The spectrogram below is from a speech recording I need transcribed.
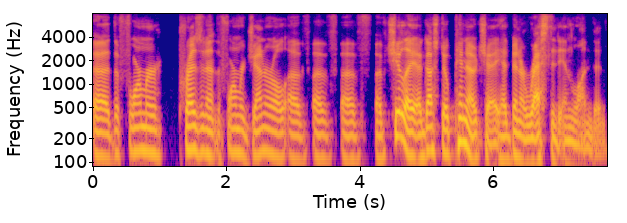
uh, the former president, the former general of, of, of, of Chile, Augusto Pinochet, had been arrested in London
